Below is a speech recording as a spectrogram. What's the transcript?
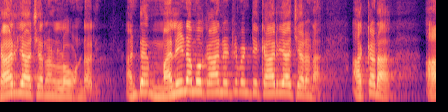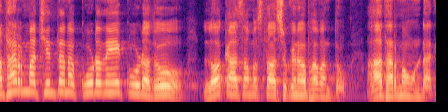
కార్యాచరణలో ఉండాలి. అంటే మలినము కానిటువంటి కార్యాచరణ. అక్కడ అధర్మ చింతన కూడనే కూడదు. లోకా సంస్థ సుఖినో భవంతు. ఆ ధర్మం ఉండాలి.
